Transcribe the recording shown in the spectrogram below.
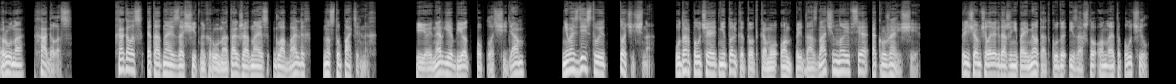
Руна Хагалас. Хагалас — это одна из защитных рун, а также одна из глобальных наступательных. Ее энергия бьет по площадям, не воздействует точечно. Удар получает не только тот, кому он предназначен, но и все окружающие. Причем человек даже не поймет, откуда и за что он это получил.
